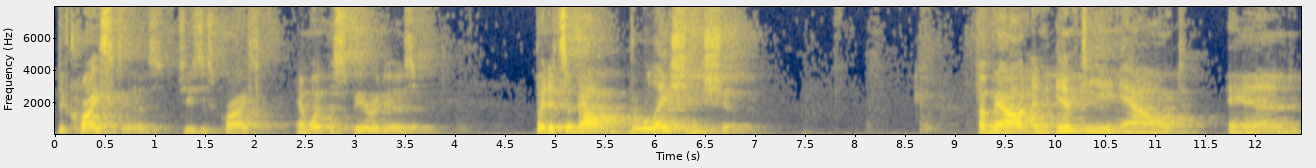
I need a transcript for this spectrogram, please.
the Christ is, Jesus Christ, and what the Spirit is, but it's about the relationship, about an emptying out and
